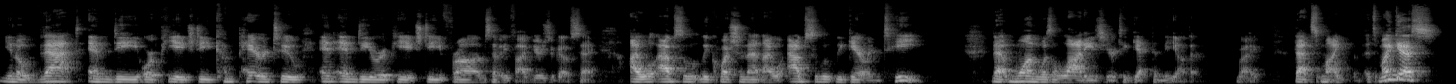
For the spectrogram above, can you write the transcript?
you know that MD or PhD compared to an MD or a PhD from 75 years ago, say. I will absolutely question that, and I will absolutely guarantee that one was a lot easier to get than the other. Right? That's my it's my guess.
